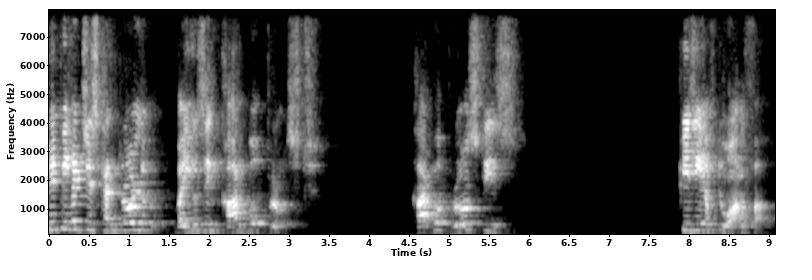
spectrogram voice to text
PPH is controlled by using carboprost. Carboprost is PGF2 alpha.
